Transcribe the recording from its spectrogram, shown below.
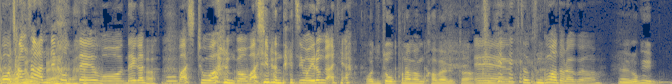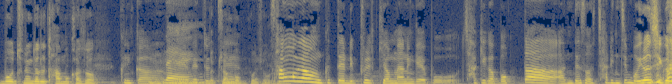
뭐다 장사 안 되면. 어때? 뭐 내가 뭐 맛이 좋아하는 거 마시면 되지 뭐 이런 거 아니야? 어 진짜 오픈하면 한번 가봐야겠다. 예, 저 궁금하더라고요. 네, 여기 뭐 진행자들 다 한번 가서 그러니까 네. 맥주집. 맥주 한번 보죠. 상호명 그때 리플 기억나는 게 뭐 자기가 먹다 안 돼서 차린지 뭐 이런 식으로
